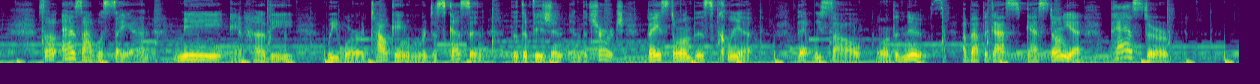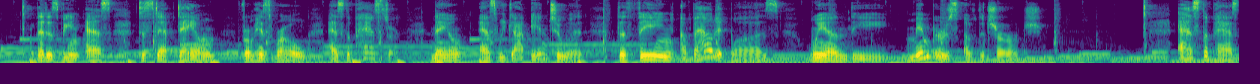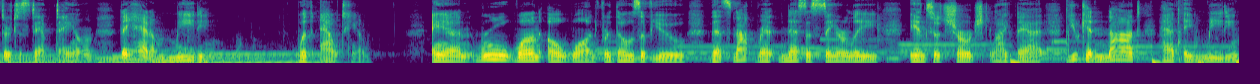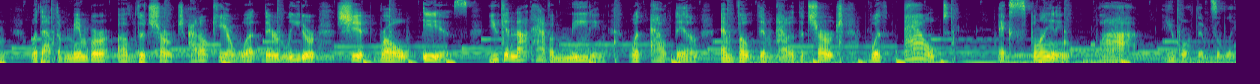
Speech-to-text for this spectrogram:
So, as I was saying, me and hubby, we were talking, we were discussing the division in the church based on this clip that we saw on the news about the Gastonia pastor that is being asked to step down from his role as the pastor. Now, as we got into it, the thing about it was when the members of the church asked the pastor to step down, they had a meeting without him. And Rule 101 for those of you that's not re- necessarily into church like that, you cannot have a meeting without the member of the church. I don't care what their leadership role is. You cannot have a meeting without them and vote them out of the church without explaining why you want them to leave.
